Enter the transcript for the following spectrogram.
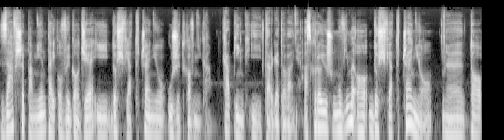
zawsze pamiętaj o wygodzie i doświadczeniu użytkownika capping i targetowanie. A skoro już mówimy o doświadczeniu, e, to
